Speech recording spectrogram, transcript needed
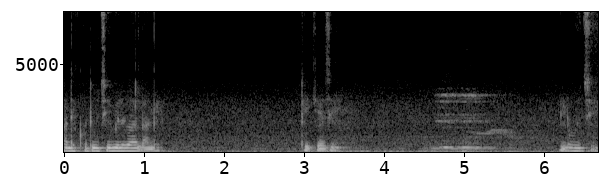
ਆ ਦੇਖੋ, ਦੂਜੀ ਵੀ ਲਗਾ ਲਾਂਗੇ। ਠੀਕ ਹੈ ਜੀ। ਲੋ ਜੀ।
